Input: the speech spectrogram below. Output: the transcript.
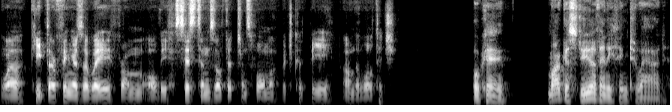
well, keep their fingers away from all the systems of the transformer, which could be on the voltage. Okay. Marcus, do you have anything to add?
